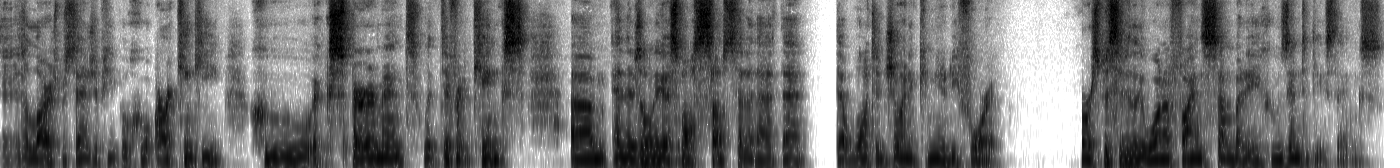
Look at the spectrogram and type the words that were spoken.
there's a large percentage of people who are kinky, who experiment with different kinks, um, and there's only a small subset of that that that want to join a community for it. Or specifically want to find somebody who's into these things.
